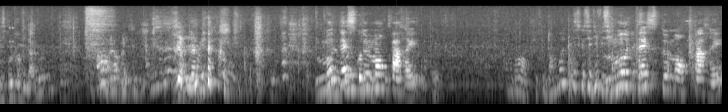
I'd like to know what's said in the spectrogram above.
Une poule communale. Virgule. modestement parée, Qu'est-ce que c'est difficile modestement parée,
